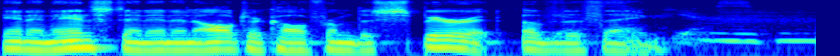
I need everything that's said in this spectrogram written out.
in an instant in an altar call from the spirit of the thing. yes Mm-hmm.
